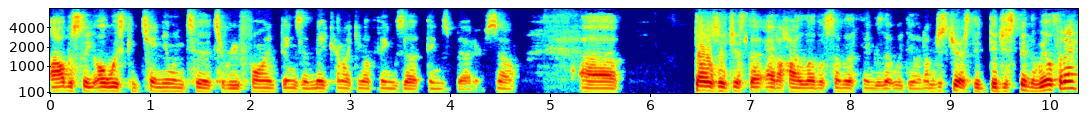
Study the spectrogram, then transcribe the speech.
obviously always continuing to to refine things and make kind of like you know things uh, things better. So uh, those are just at a high level some of the things that we're doing. I'm just curious, did, did you spin the wheel today?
